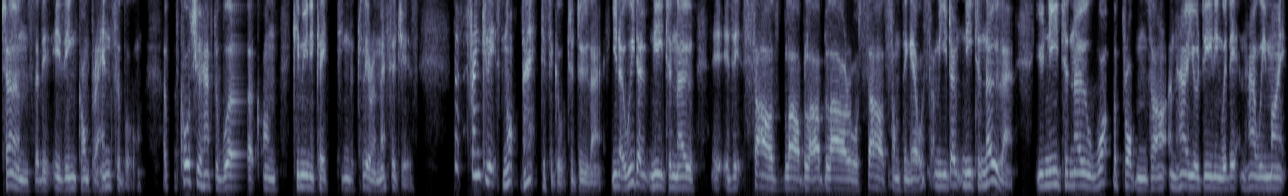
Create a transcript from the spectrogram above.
terms that it is incomprehensible. Of course, you have to work on communicating the clearer messages. But frankly, it's not that difficult to do that. You know, we don't need to know is it SARS blah blah blah or SARS something else. I mean, you don't need to know that. You need to know what the problems are and how you're dealing with it and how we might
